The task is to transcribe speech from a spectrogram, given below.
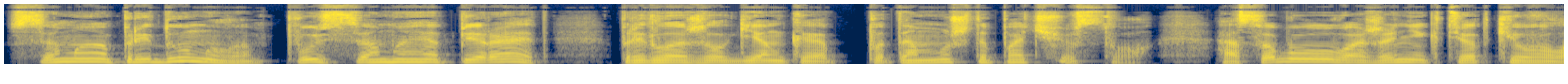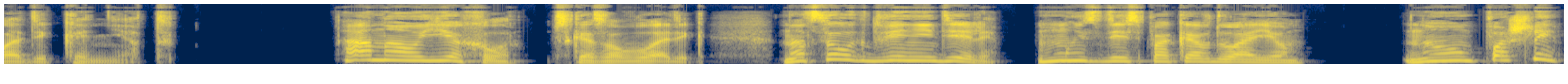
«Сама придумала, пусть сама и отпирает», — предложил Генка, потому что почувствовал. Особого уважения к тетке у Владика нет. «Она уехала», — сказал Владик. «На целых две недели. Мы здесь пока вдвоем. Ну, пошли».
